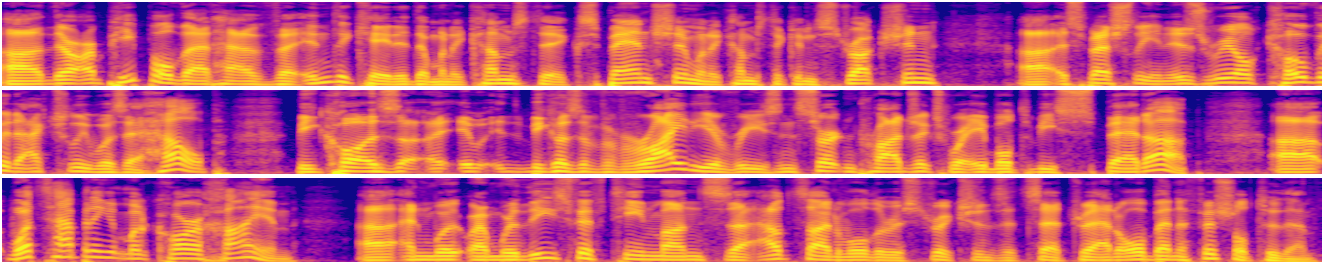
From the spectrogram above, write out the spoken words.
Uh, there are people that have uh, indicated that when it comes to expansion, when it comes to construction, uh, especially in Israel. COVID actually was a help because uh, it, because of a variety of reasons. Certain projects were able to be sped up. Uh, what's happening at Makor Chaim? And, were, and were these 15 months outside of all the restrictions, et cetera, at all beneficial to them?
